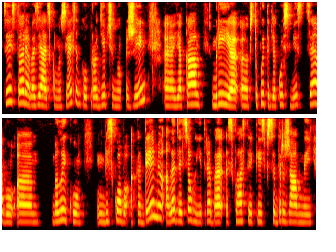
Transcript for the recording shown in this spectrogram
Це історія в азіатському сетінгу про дівчину Жінь, яка мріє вступити в якусь місцеву. Велику військову академію, але для цього їй треба скласти якийсь вседержавний,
